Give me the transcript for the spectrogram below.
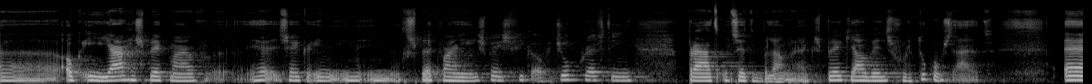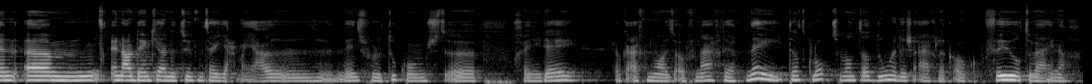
uh, ook in je jaargesprek, maar uh, zeker in, in, in het gesprek waar je specifiek over jobcrafting praat, ontzettend belangrijk. Spreek jouw wensen voor de toekomst uit. En, um, en nou denk jij natuurlijk meteen, ja, maar ja, uh, wens voor de toekomst, geen idee. Daar heb ik eigenlijk nooit over nagedacht. Nee, dat klopt, want dat doen we dus eigenlijk ook veel te weinig.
